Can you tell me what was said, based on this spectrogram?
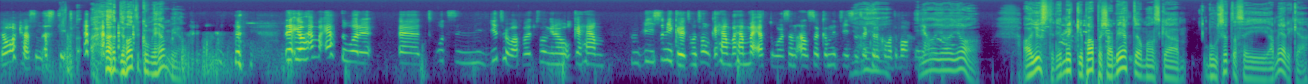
jag har varit här sedan dess typ. du har inte kommit hem igen? Nej, Jag var hemma ett år, eh, 2009 tror jag var, för jag var tvungen att åka hem. Visum gick ut, man var tvungen att åka hem, var hemma ett år, sen ansöka om nytt visum så jag Ja, kunde ja. komma tillbaka igen. Ja, ja, ja. Ja, just det. Det är mycket pappersarbete om man ska bosätta sig i Amerika.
